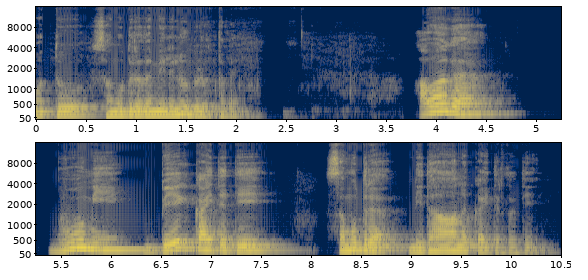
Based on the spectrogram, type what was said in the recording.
ಮತ್ತು ಸಮುದ್ರದ ಮೇಲೇನೂ ಬೀಳುತ್ತವೆ. ಆವಾಗ ಭೂಮಿ ಬೇಗ ಕಾಯ್ತೈತಿ, ಸಮುದ್ರ ನಿಧಾನಕ್ಕೆ ಕಾಯ್ತಿರ್ತೈತಿ.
